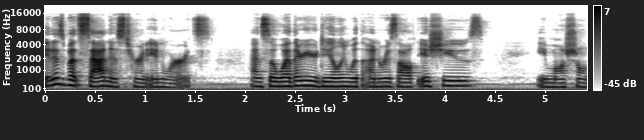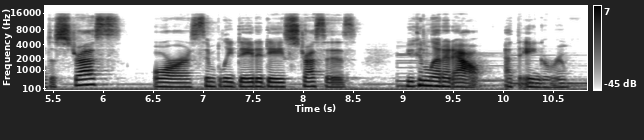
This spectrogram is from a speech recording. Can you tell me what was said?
it is but sadness turned inwards. And so, whether you're dealing with unresolved issues, emotional distress, or simply day to day stresses, you can let it out at the anger room.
